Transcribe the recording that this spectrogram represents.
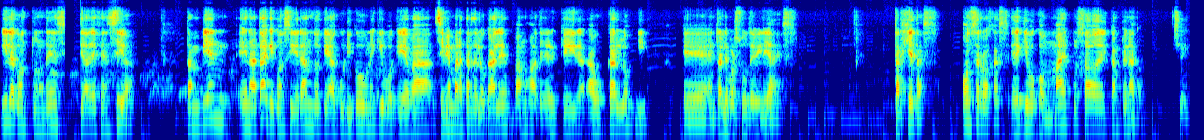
y la contundencia defensiva también en ataque, considerando que a Curicó, un equipo que va, si bien van a estar de locales, vamos a tener que ir a buscarlos y eh, entrarle por sus debilidades. Tarjetas, 11 rojas, el equipo con más expulsado del campeonato. Sí.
